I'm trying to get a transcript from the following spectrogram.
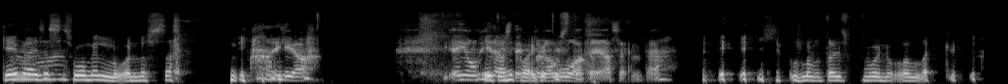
keväisessä mm. Suomen luonnossa. niin. Ai. Ei ollut hidastettuja luoteja sentään. Ei ollut, mutta olisi voinut olla kyllä.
